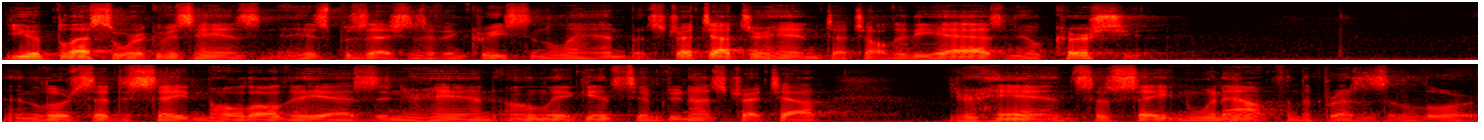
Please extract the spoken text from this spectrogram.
You have blessed the work of his hands, and his possessions have increased in the land. But stretch out your hand, touch all that he has, and he'll curse you. And the Lord said to Satan, Behold, all that he has is in your hand. Only against him do not stretch out your hand. So Satan went out from the presence of the Lord.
